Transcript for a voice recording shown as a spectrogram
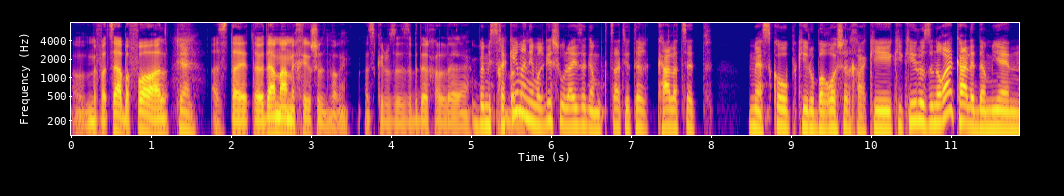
המבצע בפועל, כן אז אתה, אתה יודע מה המחיר של דברים. אז כאילו זה, זה בדרך כלל... אה, במשחקים באמת. אני מרגיש שאולי זה גם קצת יותר קל לצאת מהסקופ כאילו בראש שלך, כי, כי כאילו זה נורא קל לדמיין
